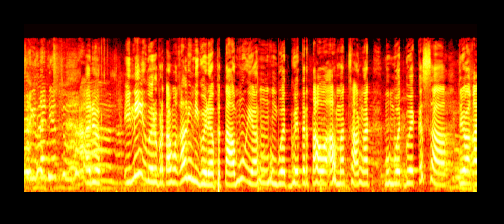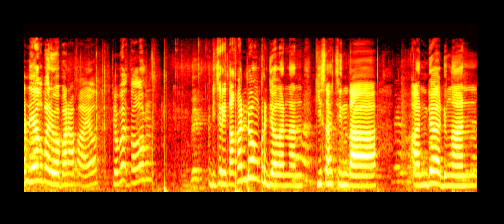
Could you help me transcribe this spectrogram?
cerita dia curhat. Aduh, ini baru pertama kali nih gue dapet tamu yang membuat gue tertawa amat sangat, membuat gue kesal. Terima kasih ya kepada Bapak Rafael. Coba tolong diceritakan dong perjalanan kisah cinta Anda dengan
